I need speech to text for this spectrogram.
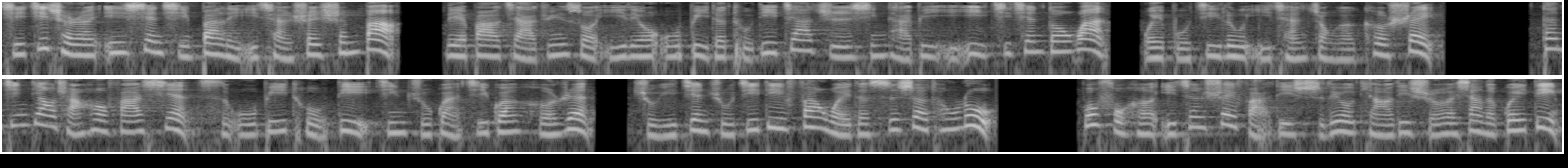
其继承人依限期办理遗产税申报，列报甲君所遗留五笔的土地价值新台币一亿七千多万，为不计入遗产总额课税。但经调查后发现，此五笔土地经主管机关核认，属于建筑基地范围的私设通路。不符合遗赠税法第十六条第十二项的规定，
